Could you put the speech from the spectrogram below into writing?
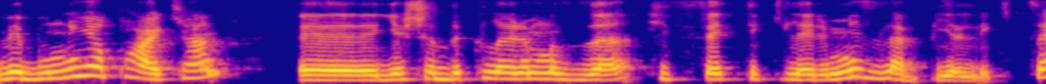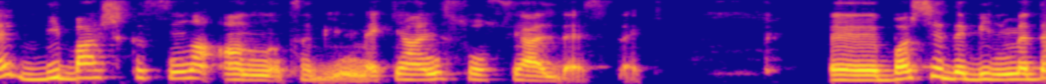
Ve bunu yaparken e, yaşadıklarımızı, hissettiklerimizle birlikte bir başkasına anlatabilmek. Yani sosyal destek. E, baş edebilmede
